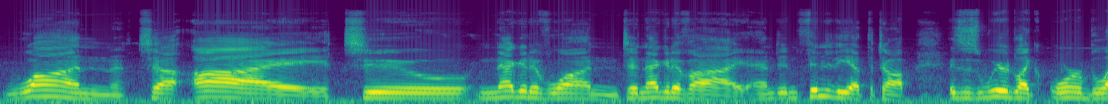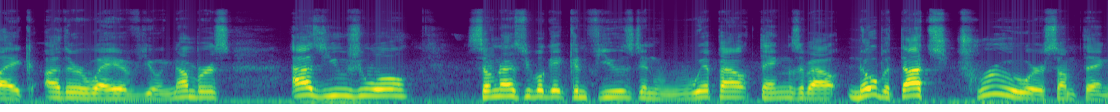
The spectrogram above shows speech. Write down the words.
one to i to negative one to negative i and infinity at the top. Is this weird like orb like other way of viewing numbers. As usual sometimes people get confused and whip out things about no but that's true or something.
